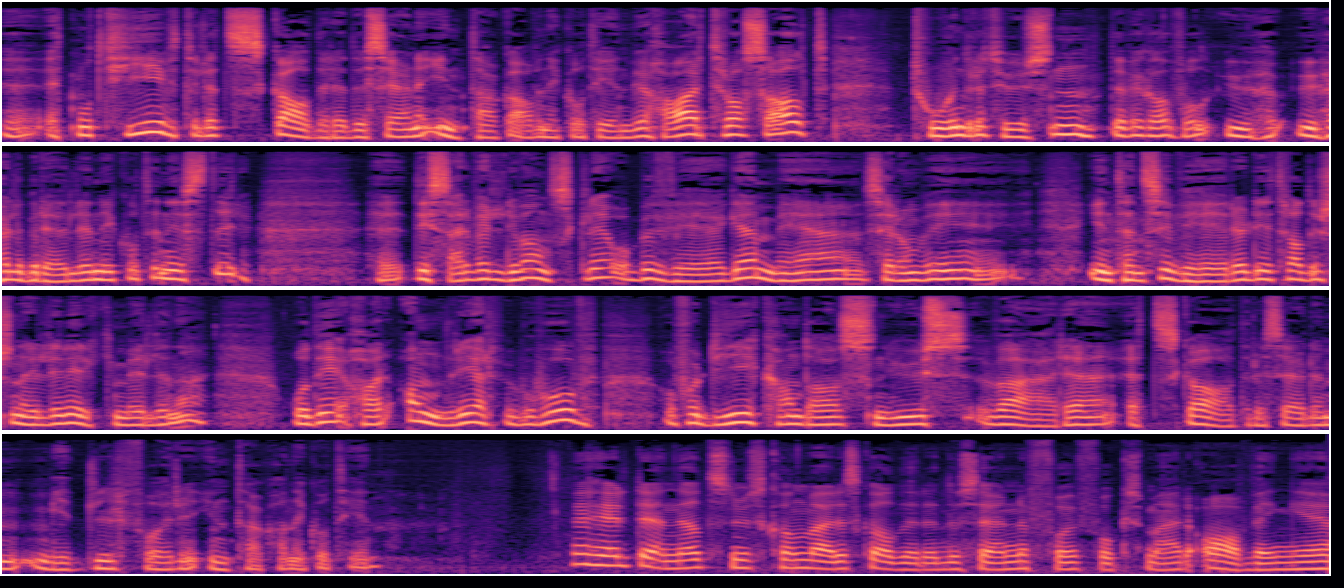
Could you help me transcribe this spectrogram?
et motiv til et skadereduserende inntak av nikotin. Vi har tross alt 200 000 det vi kaller for uhelbredelige nikotinister. Eh, disse er veldig vanskelig å bevege med, selv om vi intensiverer de tradisjonelle virkemidlene. Og de har andre hjelpebehov, og for de kan da snus være et skadereduserende middel for inntak av nikotin. Jeg er helt enig i at snus kan være skadereduserende for folk som er avhengige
